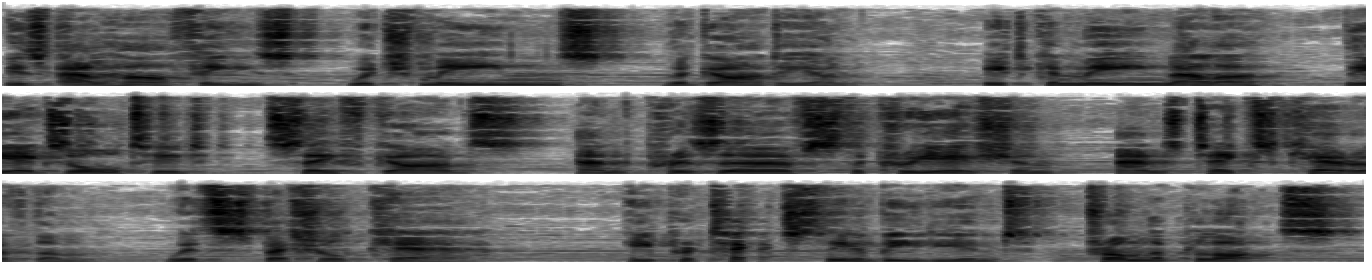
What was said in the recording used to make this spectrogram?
is Al-Hafiz, which means the guardian. It can mean Allah, the Exalted, safeguards and preserves the creation and takes care of them with special care. He protects the obedient from the plots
